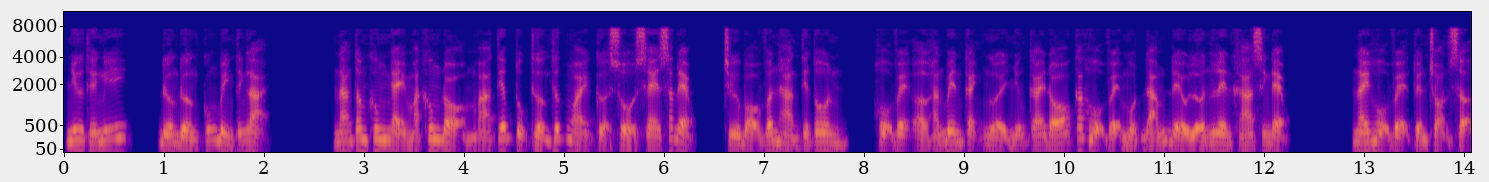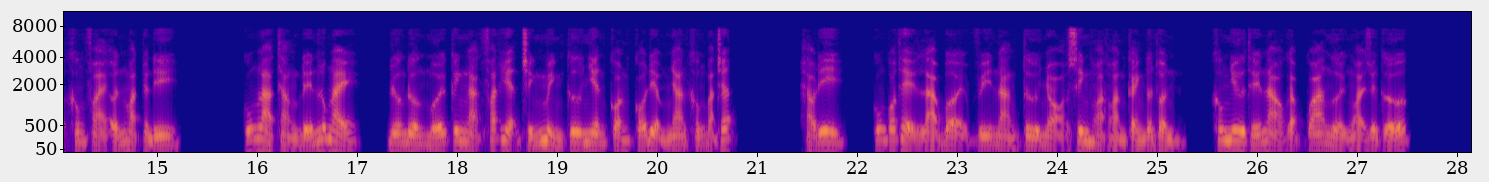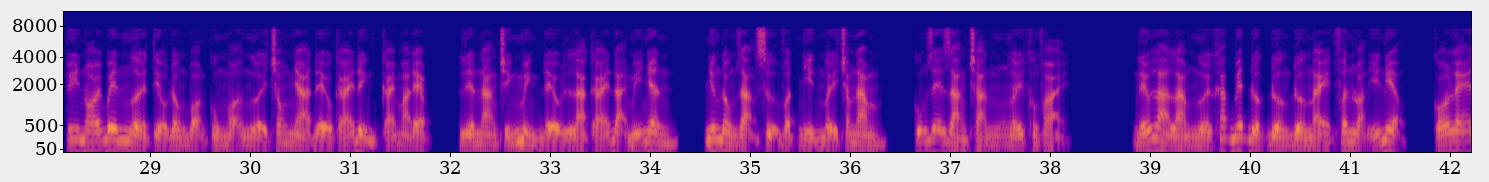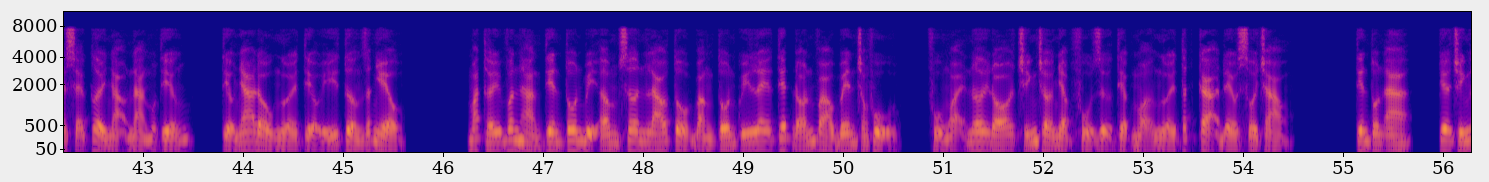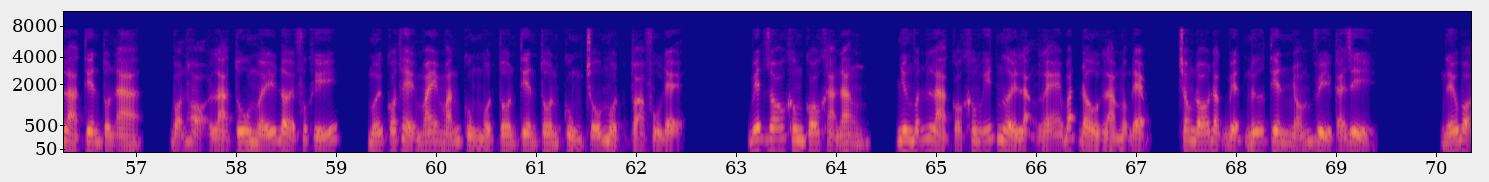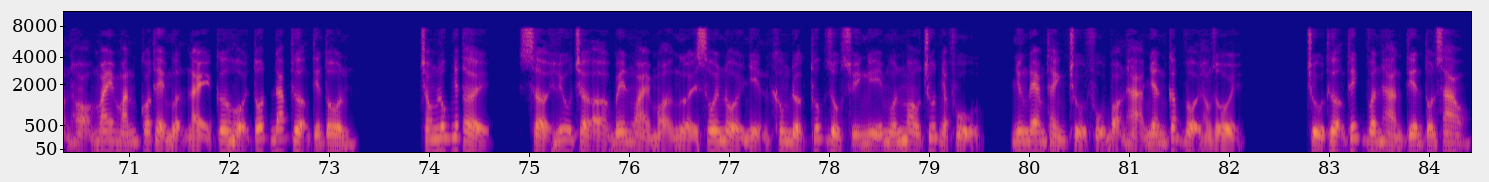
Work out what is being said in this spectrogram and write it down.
Như thế nghĩ, đường đường cũng bình tĩnh lại. Nàng tâm không nhảy mặt không đỏ mà tiếp tục thưởng thức ngoài cửa sổ xe sắc đẹp, trừ bỏ vân hàn tiên tôn, hộ vệ ở hắn bên cạnh người những cái đó các hộ vệ một đám đều lớn lên khá xinh đẹp. Nay hộ vệ tuyển chọn sợ không phải ấn mặt tuyển đi. Cũng là thẳng đến lúc này, đường đường mới kinh ngạc phát hiện chính mình cư nhiên còn có điểm nhan khống bản chất. Hào đi, cũng có thể là bởi vì nàng từ nhỏ sinh hoạt hoàn cảnh đơn thuần, không như thế nào gặp qua người ngoài duyên cớ. Tuy nói bên người tiểu đồng bọn cùng mọi người trong nhà đều cái đỉnh cái mà đẹp, liền nàng chính mình đều là cái đại mỹ nhân, nhưng đồng dạng sự vật nhìn mấy trăm năm, cũng dễ dàng chán ngấy không phải. Nếu là làm người khác biết được đường đường này phân loạn ý niệm, có lẽ sẽ cười nhạo nàng một tiếng, tiểu nha đầu người tiểu ý tưởng rất nhiều. Mắt thấy Vân hàng Tiên Tôn bị âm sơn lão tổ bằng tôn quý lễ tiết đón vào bên trong phủ, phủ ngoại nơi đó chính chờ nhập phủ dự tiệc mọi người tất cả đều sôi trào. Tiên Tôn A, kia chính là Tiên Tôn A, bọn họ là tu mấy đời phúc khí, mới có thể may mắn cùng một tôn tiên tôn cùng chỗ một tòa phủ đệ. Biết rõ không có khả năng, nhưng vẫn là có không ít người lặng lẽ bắt đầu làm mộng đẹp, trong đó đặc biệt nữ tiên nhóm vì cái gì. Nếu bọn họ may mắn có thể mượn này cơ hội tốt đáp thượng tiên tôn. Trong lúc nhất thời, sở hưu chờ ở bên ngoài mọi người sôi nổi nhịn không được thúc giục suy nghĩ muốn mau chút nhập phủ, nhưng đem thành chủ phủ bọn hạ nhân cấp vội hỏng rồi. Chủ thượng thích Vân Hàn tiên tôn sao?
